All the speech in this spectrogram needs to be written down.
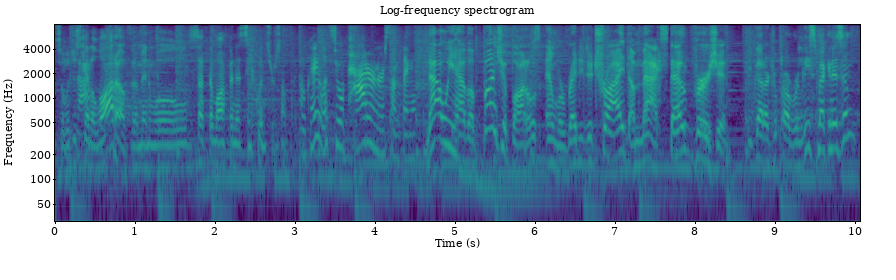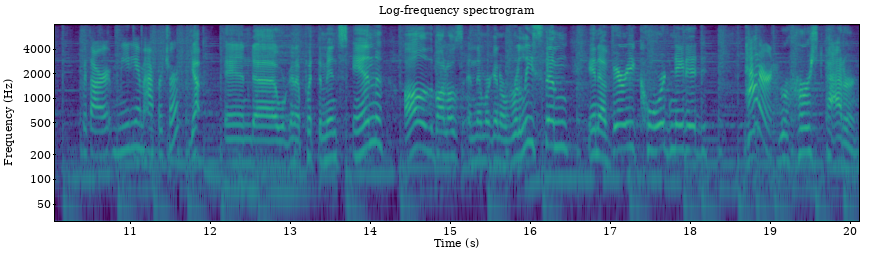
So we'll just get a lot of them and we'll set them off in a sequence or something. Okay, let's do a pattern or something. Now we have a bunch of bottles and we're ready to try the maxed out version. We've got our, our release mechanism. With our medium aperture. Yep, and uh, we're gonna put the mints in all of the bottles and then we're gonna release them in a very coordinated, Pattern. rehearsed pattern.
